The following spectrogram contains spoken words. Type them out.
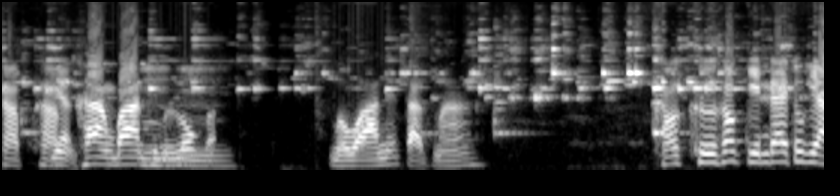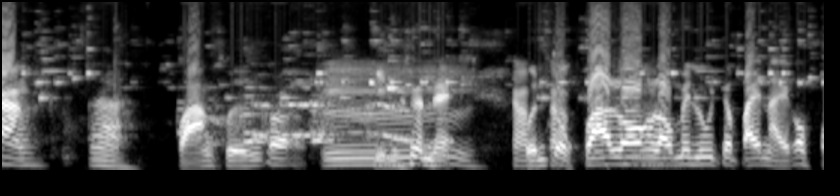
ครับครับเนี่ยข้างบ้านที่มันลุกอะอื เมื่อวานเนี้ตัดมา เขาคือเขากินได้ทุกอย่าง อ่าฝางฝืงก็ อืมกินเพื่อนเนี่ย ครับฝนตกครับฟ้าร้องเราไม่รู้จะไปไหนก็ฝ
